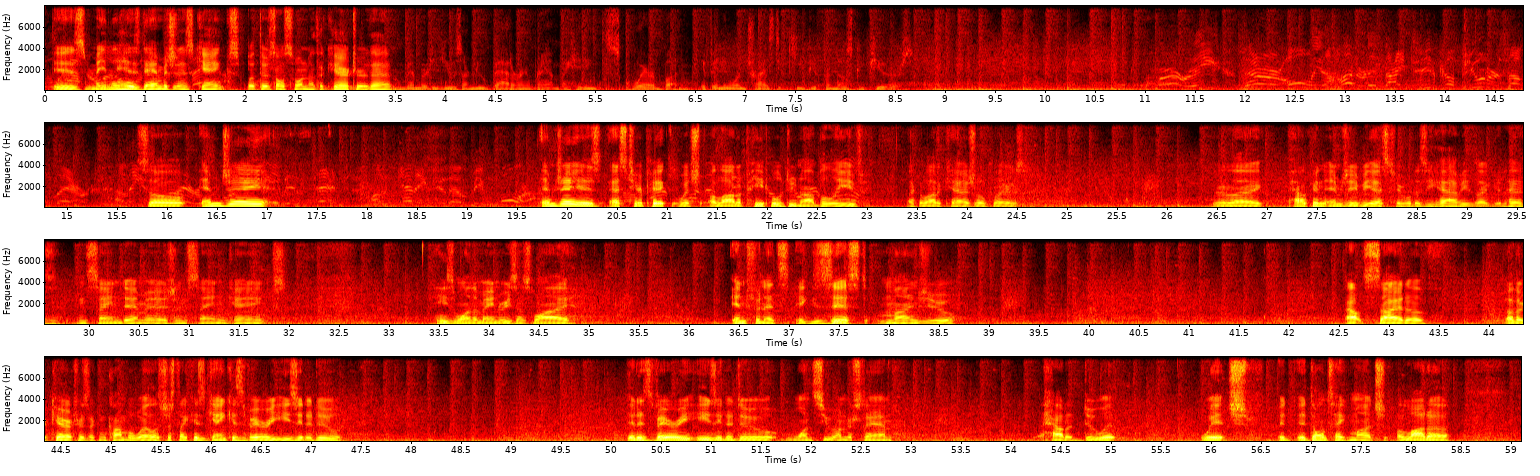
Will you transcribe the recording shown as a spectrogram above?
is mainly his damage and his ganks, but there's also another character that. Remember to use our new battering ram by hitting the square button if anyone tries to keep you from those computers. Hurry! There are only 119 computers up there. So MJ. MJ is S tier pick, which a lot of people do not believe, like a lot of casual players. They're like, how can MJ be S tier? What does he have? He's like, it has insane damage, insane ganks. He's one of the main reasons why infinites exist, mind you. Outside of other characters that can combo well. It's just like his gank is very easy to do. It is very easy to do once you understand how to do it which it, it don't take much. A lot of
